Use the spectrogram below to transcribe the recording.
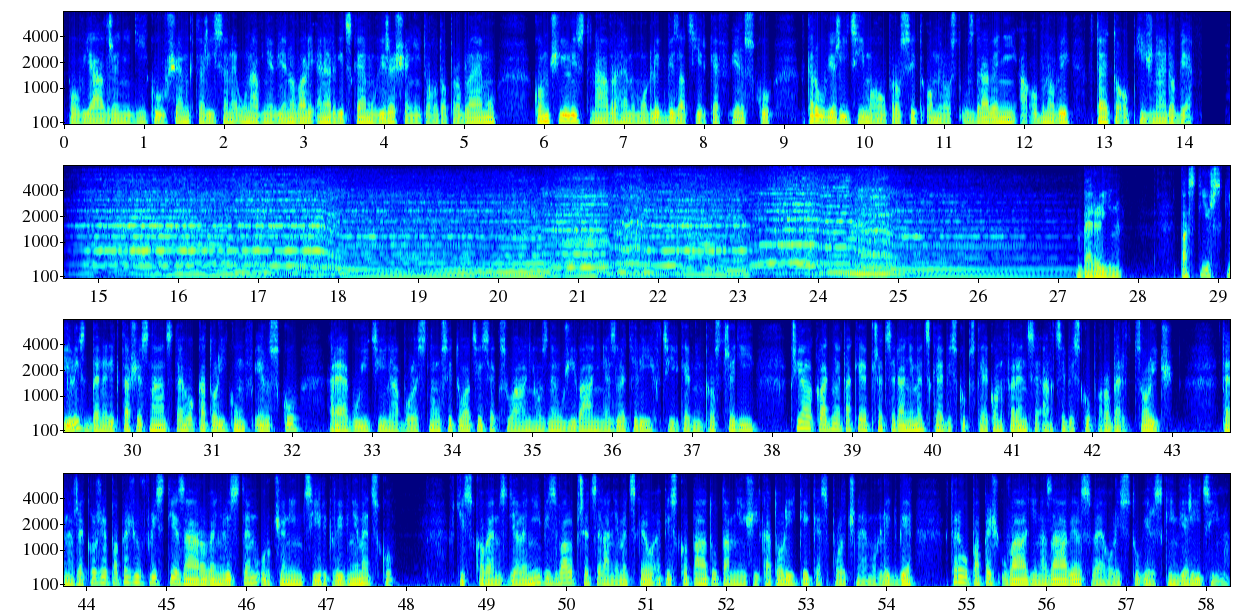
Po vyjádření díků všem, kteří se neunavně věnovali energickému vyřešení tohoto problému, končí list návrhem modlitby za církev v Irsku, kterou věřící mohou prosit o milost uzdravení a obnovy v této obtížné době. Berlín. Pastýřský list Benedikta XVI. katolíkům v Irsku, reagující na bolestnou situaci sexuálního zneužívání nezletilých v církevním prostředí, přijal kladně také předseda Německé biskupské konference arcibiskup Robert Colič. Ten řekl, že papežův list je zároveň listem určeným církvi v Německu. V tiskovém sdělení vyzval předseda německého episkopátu tamnější katolíky ke společné modlitbě, kterou papež uvádí na závěr svého listu irským věřícím.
